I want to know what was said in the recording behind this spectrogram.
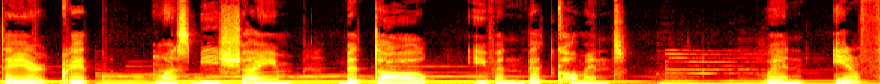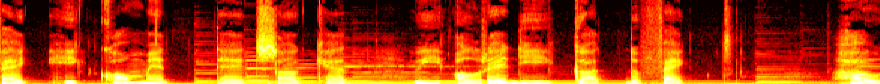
their creed must be shame, bad talk, even bad comments. When in fact he committed suicide we already got the fact how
